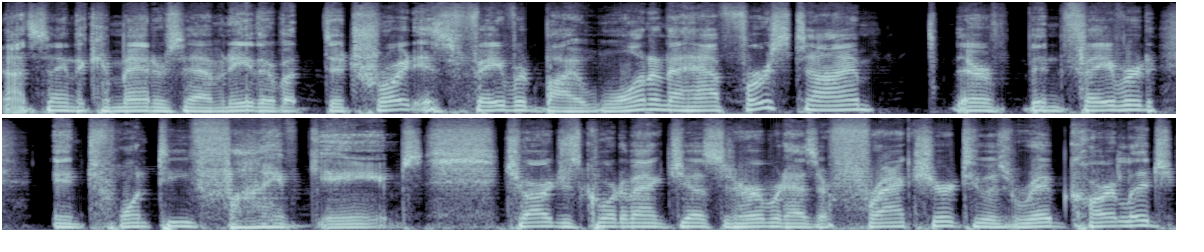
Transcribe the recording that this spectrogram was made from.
not saying the Commanders haven't either, but Detroit is favored by one and a half. First time They've been favored in 25 games. Chargers quarterback Justin Herbert has a fracture to his rib cartilage.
